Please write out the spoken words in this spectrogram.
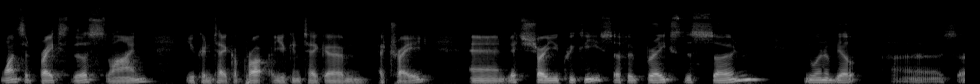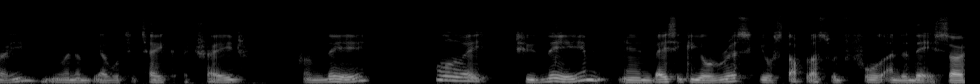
once it breaks this line, you can take a pro you can take a, um, a trade. And let's show you quickly. So if it breaks this zone, you want to be able, uh, sorry, you want to be able to take a trade from there all the way to there and basically your risk your stop loss would fall under there so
